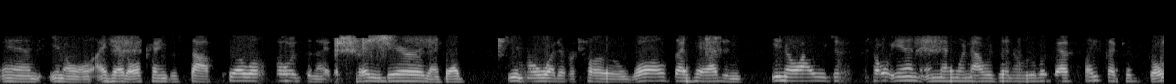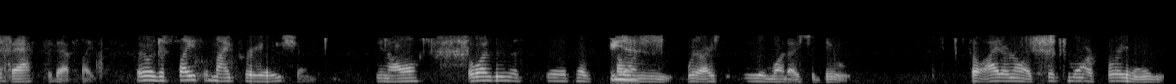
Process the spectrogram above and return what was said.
and you know I had all kinds of soft pillows and I had a teddy bear and I had you know whatever color walls I had and you know I would just go in and then when I was in a really bad place I could go back to that place. But it was a place of my creation, you know. It wasn't the therapist telling Yes. me where I should be and what I should do. So I don't know. It's just more freeing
